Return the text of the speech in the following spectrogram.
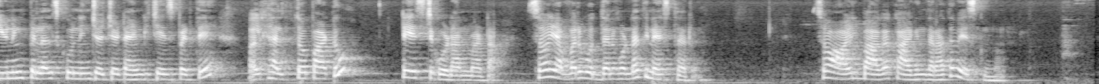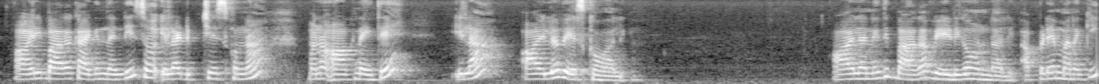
ఈవినింగ్ పిల్లలు స్కూల్ నుంచి వచ్చే టైంకి చేసి పెడితే వాళ్ళకి హెల్త్తో పాటు టేస్ట్ కూడా అనమాట సో ఎవరు వద్దనకుండా తినేస్తారు. సో ఆయిల్ బాగా కాగిన తర్వాత వేసుకుందాం. ఆయిల్ బాగా కాగిందండి. సో ఇలా డిప్ చేసుకున్న మనం ఆకునైతే ఇలా ఆయిల్లో వేసుకోవాలి. ఆయిల్ అనేది బాగా వేడిగా ఉండాలి. అప్పుడే మనకి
